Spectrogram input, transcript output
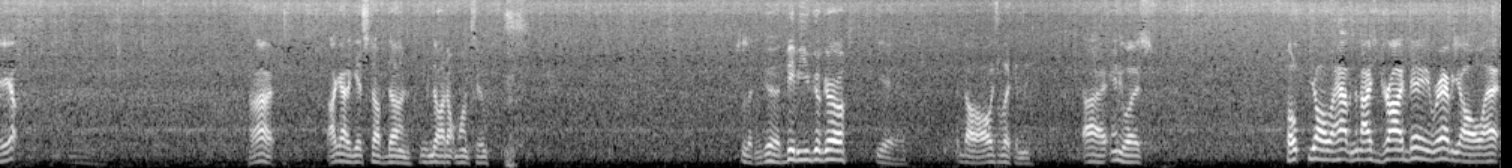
Yep. Alright. I gotta get stuff done, even though I don't want to. She's looking good. BB, you good girl? Yeah. The dog always licking me. Alright, anyways. Hope y'all are having a nice dry day wherever y'all at.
